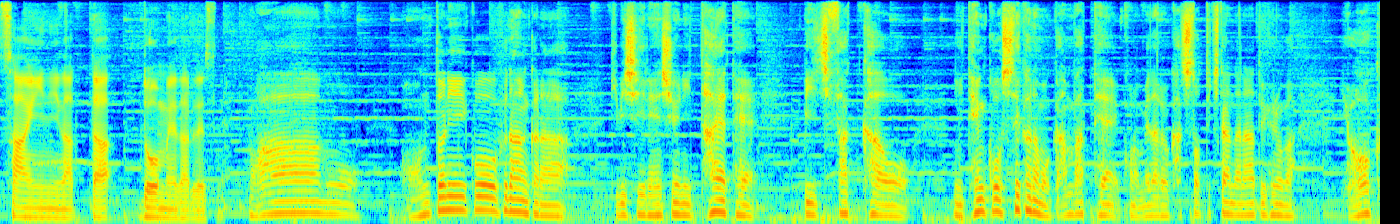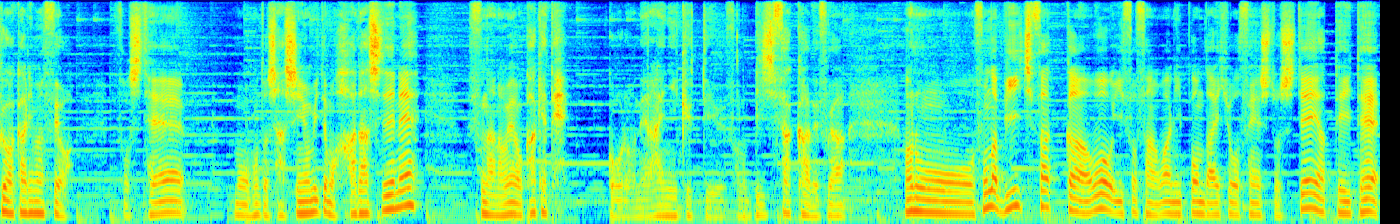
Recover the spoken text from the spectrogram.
3位になった銅メダルですね。わあもう本当にこう普段から厳しい練習に耐えてビーチサッカーをに転向してからも頑張ってこのメダルを勝ち取ってきたんだなというのがよくわかりますよ。そしてもう本当写真を見ても裸足でね砂の上をかけてゴールを狙いに行くっていうそのビーチサッカーですがあのーそんなビーチサッカーを磯さんは日本代表選手としてやっていて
